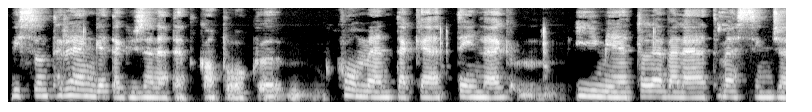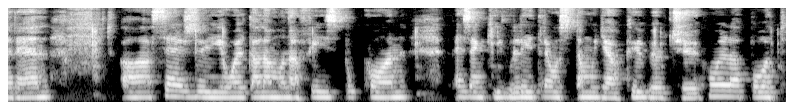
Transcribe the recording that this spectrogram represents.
viszont rengeteg üzenetet kapok, kommenteket, tényleg e-mailt, levelet, messengeren, a szerzői oldalamon, a Facebookon, ezen kívül létrehoztam ugye a Kőbölcső honlapot,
